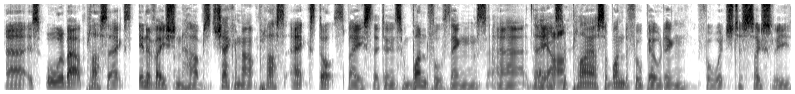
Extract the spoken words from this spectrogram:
uh, it's all about Plus X Innovation Hubs. Check them out, plusx.space. They're doing some wonderful things. Uh, they They supply us a wonderful building for which to socially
